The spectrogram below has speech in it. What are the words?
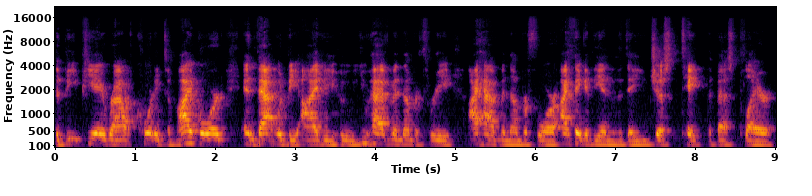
the BPA route according to my board, and that would be Ivey, who you have him at number three. I have him at number four. I think at the end of the day, you just take the best player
